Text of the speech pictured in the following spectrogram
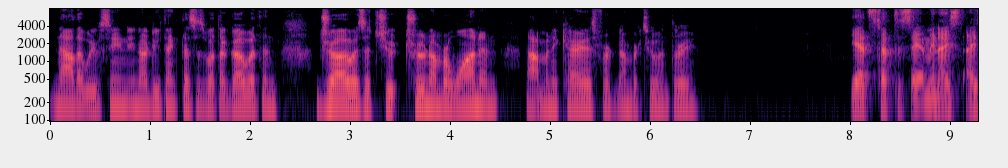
now that we've seen, you know, do you think this is what they'll go with, and Joe is a true, true number one, and not many carries for number two and three? Yeah, it's tough to say. I mean, I, I,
